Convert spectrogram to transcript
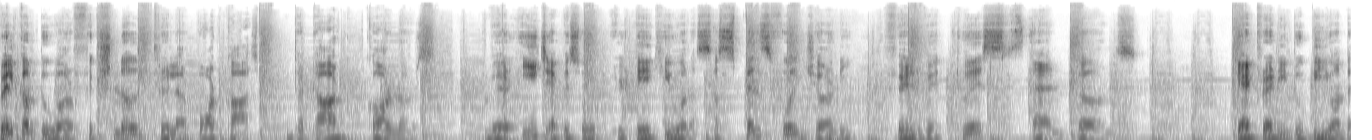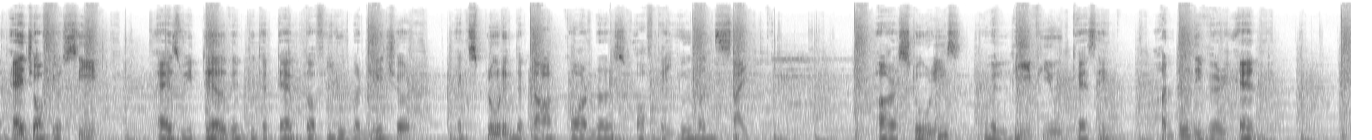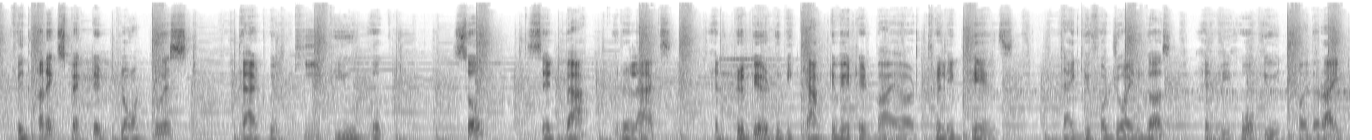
Welcome to our fictional thriller podcast, The Dark Corners, where each episode will take you on a suspenseful journey filled with twists and turns. Get ready to be on the edge of your seat as we delve into the depth of human nature, exploring the dark corners of the human psyche. Our stories will leave you guessing until the very end, with unexpected plot twists that will keep you hooked. So, sit back, relax, and prepare to be captivated by our thrilling tales. Thank you for joining us, and we hope you enjoy the ride.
